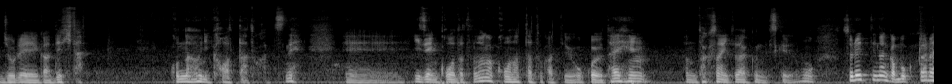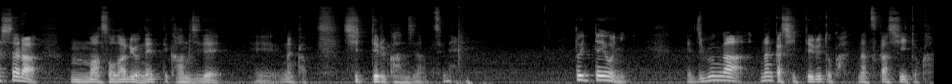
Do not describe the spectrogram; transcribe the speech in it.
ー、除霊ができたこんな風に変わったとかですね、えー、以前こうだったのがこうなったとかっていうお声を大変あのたくさんいただくんですけれどもそれってなんか僕からしたら、うん、まあそうなるよねって感じで、えー、なんか知ってる感じなんですよね。といったように自分が何か知ってるとか懐かしいとか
